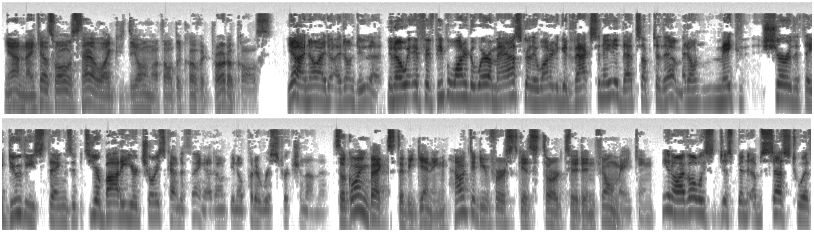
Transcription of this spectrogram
Yeah, and I guess what was that like dealing with all the COVID protocols? Yeah, I know. I, I don't do that. You know, if, if people wanted to wear a mask or they wanted to get vaccinated, that's up to them. I don't make sure that they do these things. It's your body, your choice kind of thing. I don't, you know, put a restriction on that. So going back to the beginning, how did you first get started in filmmaking? You know, I've always just been obsessed with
